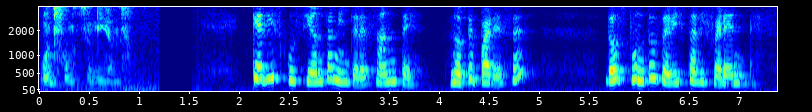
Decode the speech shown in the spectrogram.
und funktionieren. Qué discusión tan interesante. ¿No te parece? Dos puntos de vista diferentes.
